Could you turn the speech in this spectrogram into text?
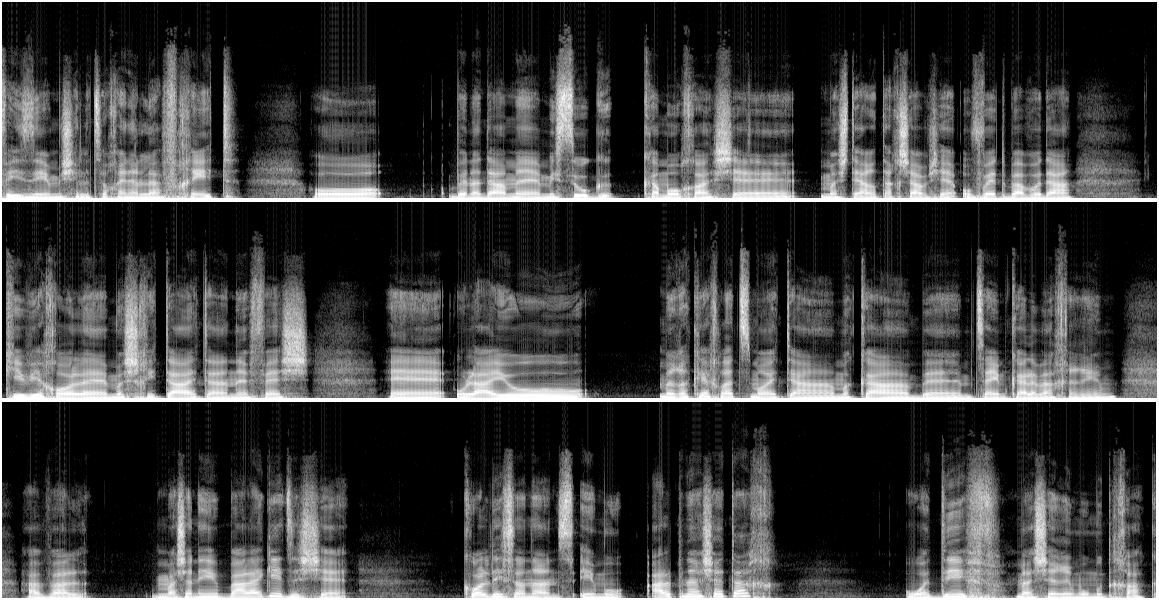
פיזיים, שלצורך העניין להפחית, או בן אדם אה, מסוג כמוך, שמה שתיארת עכשיו, שעובד בעבודה כביכול אה, משחיתה את הנפש, אה, אולי הוא מרכך לעצמו את המכה באמצעים כאלה ואחרים, אבל מה שאני באה להגיד זה שכל דיסוננס, אם הוא על פני השטח, הוא עדיף מאשר אם הוא מודחק.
